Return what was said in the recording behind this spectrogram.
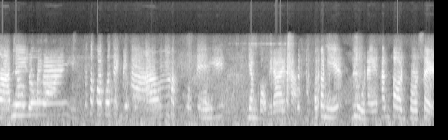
งานเรื่เรื่ออยยๆจะสปอยโปรเจกต์ไหมคะไม่มีแบบโปรเจกต์ยังบอกไม่ได้ค่ะ เพราะตอนนี้อยู่ในขั้นตอน process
